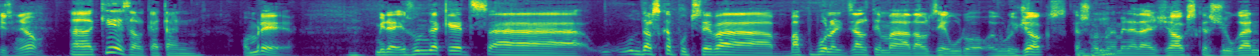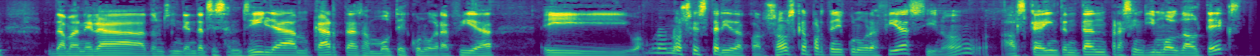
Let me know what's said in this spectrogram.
Sí, senyor. Uh, què és el Catan? Hombre, mira, és un d'aquests... Uh, un dels que potser va, va popularitzar el tema dels euro, eurojocs, que són una mena de jocs que es juguen de manera, doncs, intenten ser senzilla, amb cartes, amb molta iconografia, i bueno, no sé si estaria d'acord. Són els que porten iconografia? Sí, no? Els que intenten prescindir molt del text?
